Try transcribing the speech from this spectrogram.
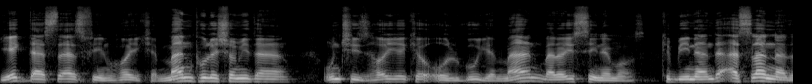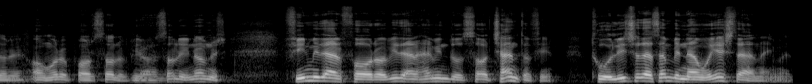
یک دسته از فیلم هایی که من پولشو میدم اون چیزهایی که الگوی من برای سینماست که بیننده اصلا نداره. آمار پارسال و پیرارسال و اینا نش فیلمی در فارابی در همین دو سال چند تا فیلم؟ تولید شده اصلا به نمایش در نیامده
